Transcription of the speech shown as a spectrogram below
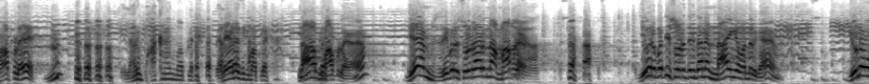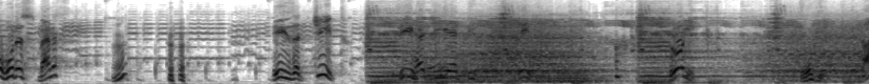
மாப்பிள. எல்லாரும் பாக்குறாங்க மாப்பிள. விளையாடாதீங்க மாப்பிள. நான் மாப்பிள்ள ஜேம்ஸ் இவர் சொல்றாரு நான் மாப்பிள்ள இவரை பத்தி சொல்றதுக்கு தானே நான் இங்க வந்திருக்கேன். You know who this man is he is a cheat. C h e a t. Cheat. துரோகி துரோகி ஆ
